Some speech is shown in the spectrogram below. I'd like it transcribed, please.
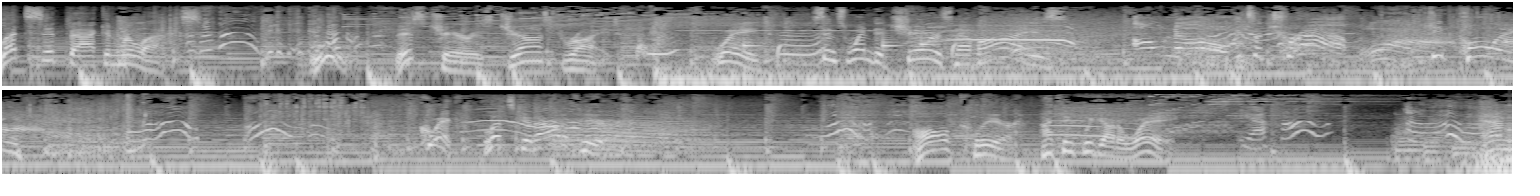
Let's sit back and relax. Ooh, this chair is just right. Wait, since when did chairs have eyes? Oh no, it's a trap! Keep pulling! Quick, let's get out of here! All clear. I think we got away. And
